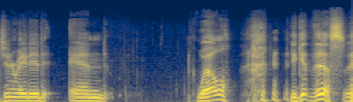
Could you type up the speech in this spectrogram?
generated. And well, you get this.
